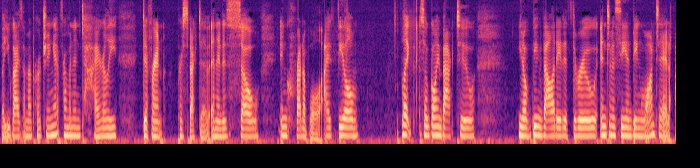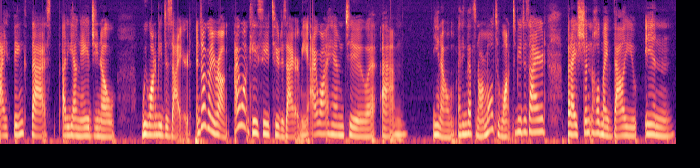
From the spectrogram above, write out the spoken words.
But you guys, I'm approaching it from an entirely different perspective, and it is so incredible. I feel like, so going back to, you know, being validated through intimacy and being wanted, I think that at a young age, you know, we want to be desired. And don't get me wrong, I want Casey to desire me. I want him to, um, you know, I think that's normal to want to be desired, but I shouldn't hold my value in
